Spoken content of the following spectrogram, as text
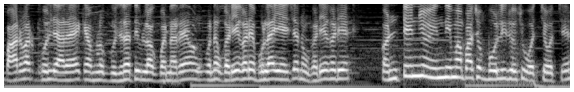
बार बार भूल जा रहा है कि हम लोग ગુજરાતી બ્લોગ બના રહ્યા હું મને ઘડીએ ઘડીએ ભૂલાઈ જાય છે ને હું ઘડીએ ઘડીએ કન્ટિન્યુ હિન્દીમાં પાછું બોલી રહ્યો છું વચ્ચે વચ્ચે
